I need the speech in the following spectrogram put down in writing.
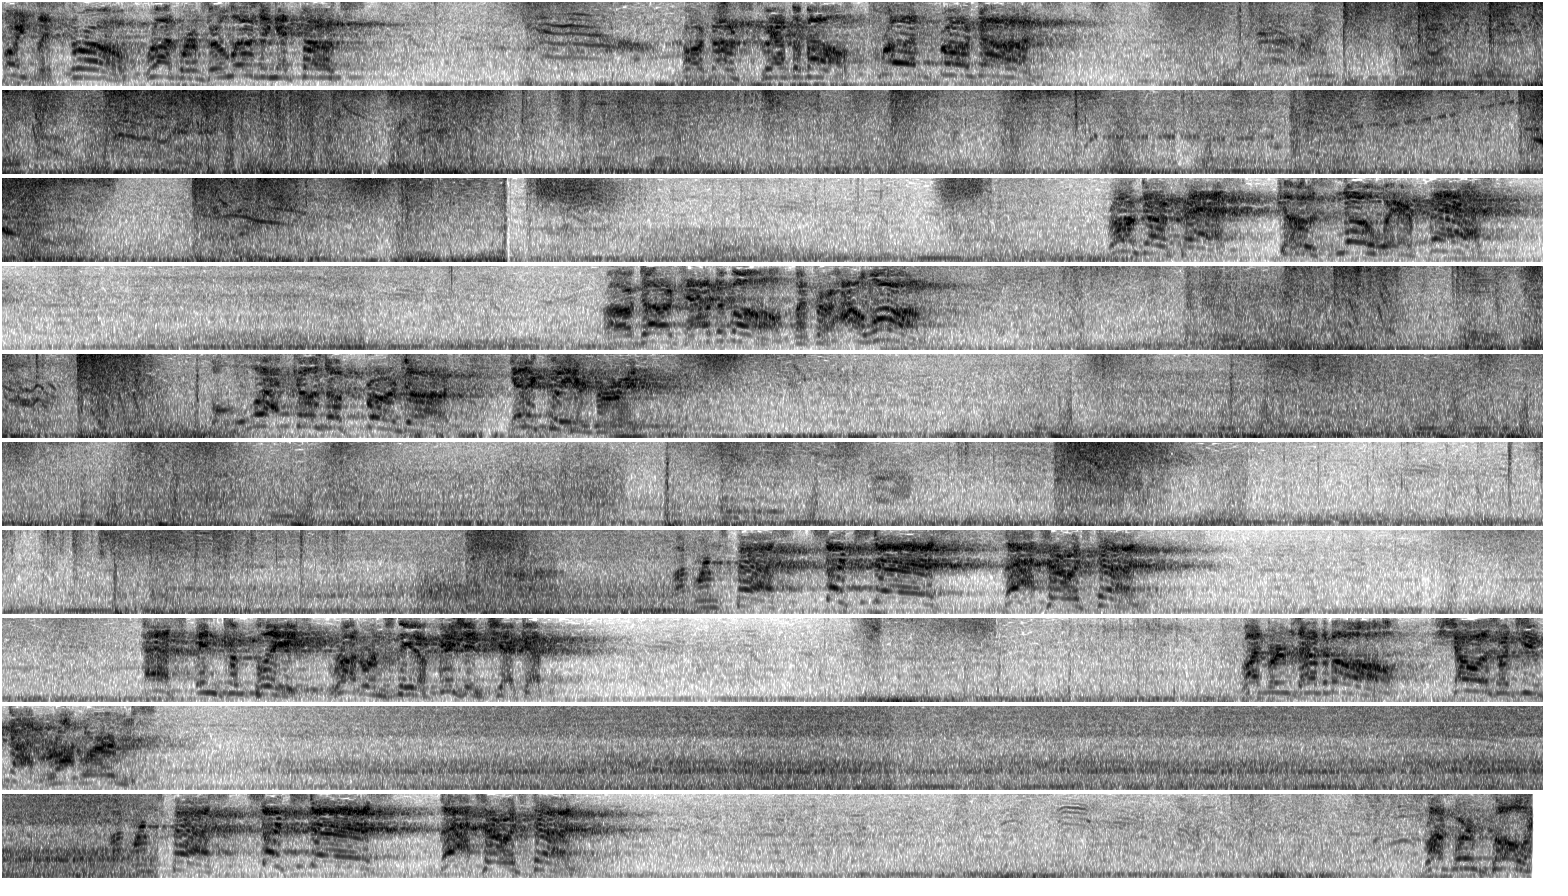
Pointless throw! Rotworms are losing it, folks! Frog dogs grab the ball! Run, frog dogs! Pass goes nowhere fast. Frog dogs have the ball, but for how long? What goes a frog dog? Get a cleaner, droid. Pass. Success! That's how it's done. Pass incomplete. Rotworms need a vision checkup. Rotworms have the ball. Show us what you've got. Rotworms pass. Success! That's how it's done. Ball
